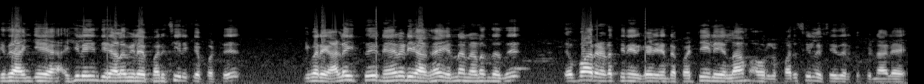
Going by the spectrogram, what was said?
இது அங்கே அகில இந்திய அளவிலே பரிசீலிக்கப்பட்டு இவரை அழைத்து நேரடியாக என்ன நடந்தது எவ்வாறு நடத்தினீர்கள் என்ற பட்டியலை எல்லாம் அவர்கள் பரிசீலனை செய்ததற்கு பின்னாலே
